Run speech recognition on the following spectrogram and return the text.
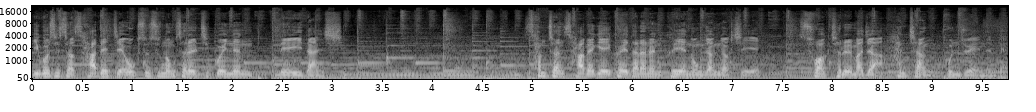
이곳에서 4대째 옥수수 농사를 짓고 있는 네이단 씨. 3,400에이커에 달하는 그의 농장 역시 수확철을 맞아 한창 분주했는데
